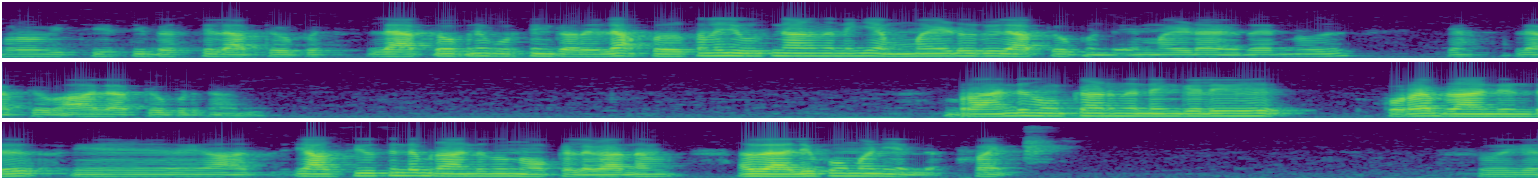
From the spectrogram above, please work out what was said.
Bro which is the best laptop ലാപ്ടോപ്പിനെ കുറിച്ച് എനിക്കറിയില്ല. പേഴ്സണൽ യൂസിനാണെന്നുണ്ടെങ്കിൽ എം ഐയുടെ ഒരു ലാപ്ടോപ്പ് ഉണ്ട്. എം ഐയുടെ ഏതായിരുന്നു ലാപ്ടോപ്പ് ആ ലാപ്ടോപ്പ് എടുത്താൽ മതി. ബ്രാൻഡ് നോക്കുകയാണെന്നുണ്ടെങ്കിൽ കുറേ ബ്രാൻഡ് ഉണ്ട്. അസ്യൂസിന്റെ ബ്രാൻഡൊന്നും നോക്കല്ല. കാരണം അത് വാല്യൂ ഫോർ മണി അല്ല. ഫൈൻ സോറി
